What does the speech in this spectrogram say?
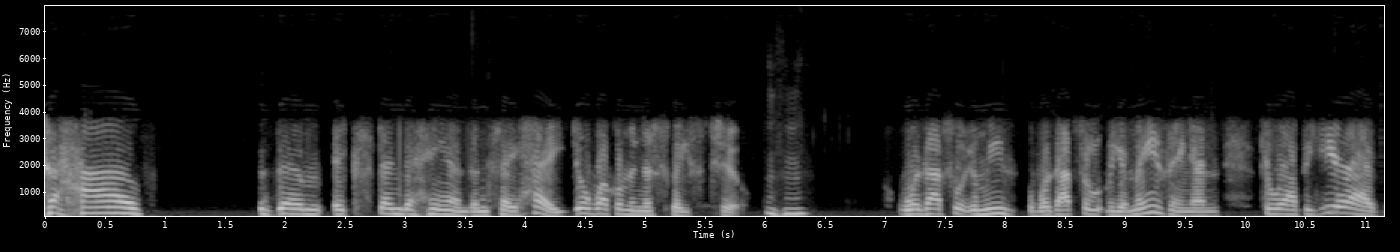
to have them extend a hand and say, "Hey, you're welcome in this space too." Mm-hmm was absolutely amazing. Was absolutely amazing. And throughout the year, I've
